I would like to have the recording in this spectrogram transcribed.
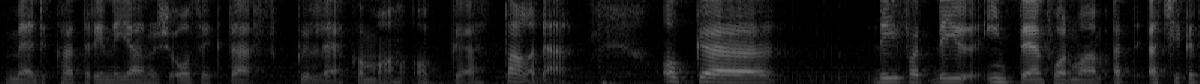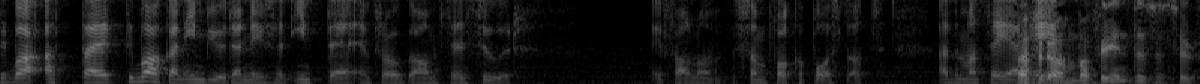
med Katarina Janouchs åsikter skulle komma och tala där. Och det är, ju för, att det är ju inte en form av... Att, att, skicka tillbaka, att ta tillbaka en inbjudan är ju sen inte en fråga om censur, ifall någon, som folk har påstått. Att man säger Varför då? Varför inte censur?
